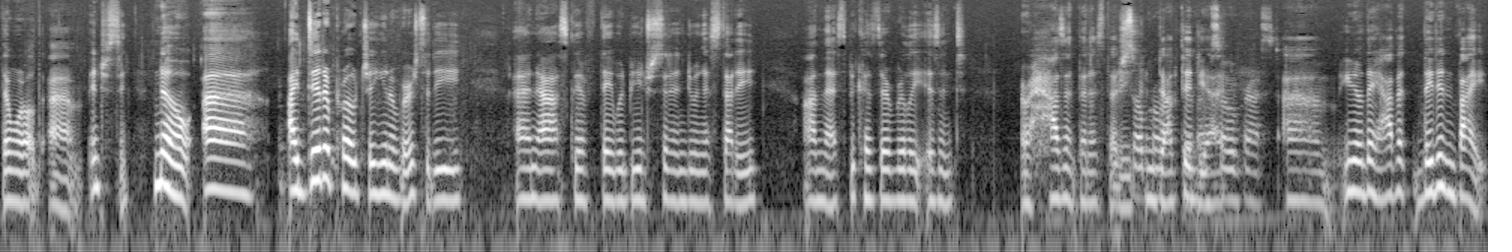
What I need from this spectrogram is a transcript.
the world. Um, interesting. No, uh, I did approach a university and ask if they would be interested in doing a study on this because there really isn't or hasn't been a study so conducted yet. I'm so impressed. um, you know, they haven't, they didn't bite,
